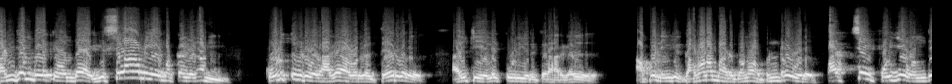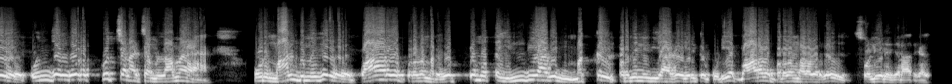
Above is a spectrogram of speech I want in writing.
பஞ்சம் பிழைக்க வந்த இஸ்லாமிய மக்களிடம் கொடுத்து விடுவதாக அவர்கள் தேர்தல் அறிக்கையிலே கூறியிருக்கிறார்கள். அப்ப நீங்க கவனமா இருக்கணும் அப்படின்ற ஒரு பச்சை பொய்ய வந்து கொஞ்சம் கூட கூச்ச நச்சம் இல்லாம ஒரு மாண்புமிகு பாரத பிரதமர் ஒட்டுமொத்த இந்தியாவின் மக்கள் பிரதிநிதியாக இருக்கக்கூடிய பாரத பிரதமர் அவர்கள் சொல்லியிருக்கிறார்கள்.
